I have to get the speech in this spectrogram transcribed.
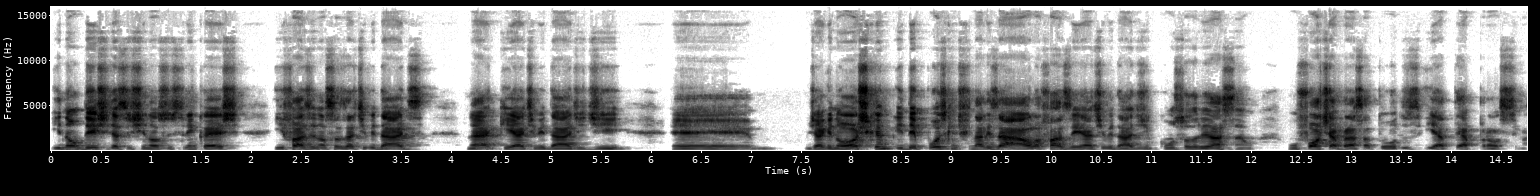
e não deixe de assistir nosso streamcast e fazer nossas atividades, né, que é a atividade de é, diagnóstica e depois que a gente finalizar a aula, fazer a atividade de consolidação. Um forte abraço a todos e até a próxima.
